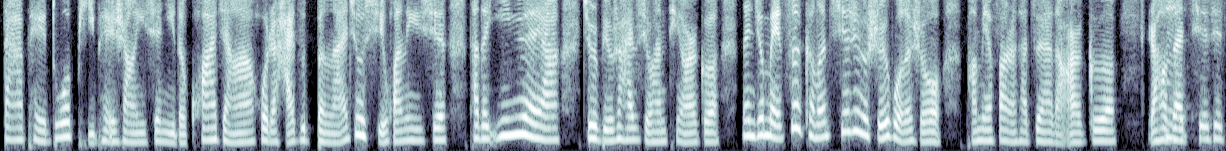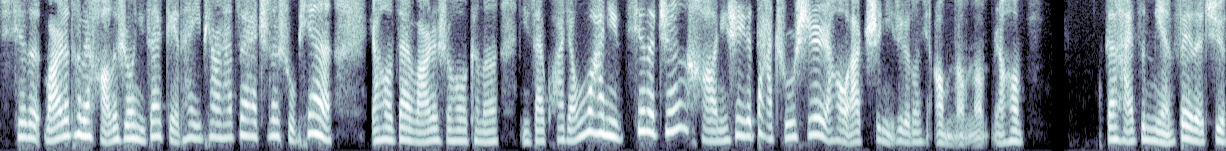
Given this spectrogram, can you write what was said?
搭配、多匹配上一些你的夸奖啊，或者孩子本来就喜欢的一些他的音乐呀，就是比如说孩子喜欢听儿歌，那你就每次可能切这个水果的时候，旁边放着他最爱的儿歌，然后再切切切的玩的特别好的时候，你再给他一片他最爱吃的薯片，然后在玩的时候，可能你在夸奖，哇，你切的真好，你是一个大厨师，然后我要吃你这个东西，哦，no no。然后，跟孩子免费的去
